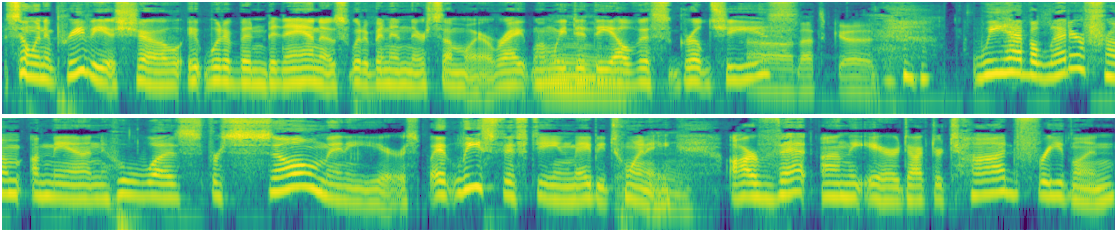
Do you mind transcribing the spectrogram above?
So in a previous show, it would have been bananas would have been in there somewhere, right? When we did the mm. Elvis grilled cheese. Oh, that's good. We have a letter from a man who was for so many years, at least 15, maybe 20, mm. our vet on the air, Dr. Todd Friedland,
